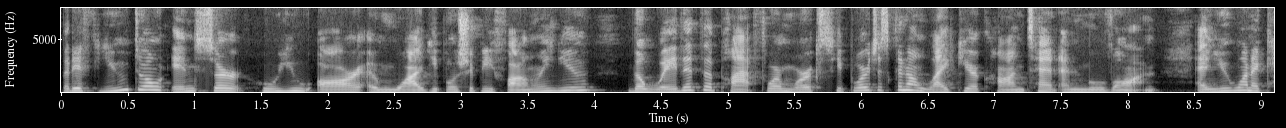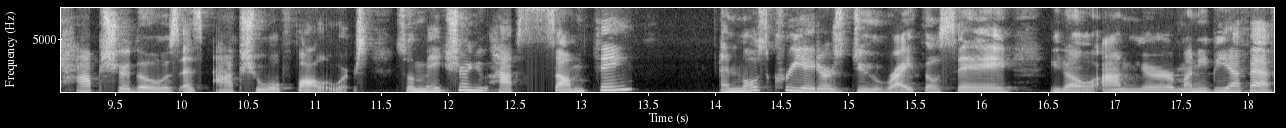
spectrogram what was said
But if you don't insert who you are and why people should be following you, the way that the platform works, people are just going to like your content and move on. And you want to capture those as actual followers. So make sure you have something. And most creators do, right? They'll say, you know, I'm your money BFF.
